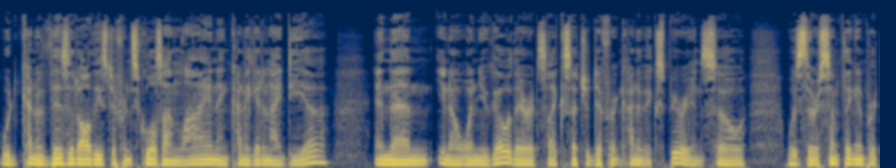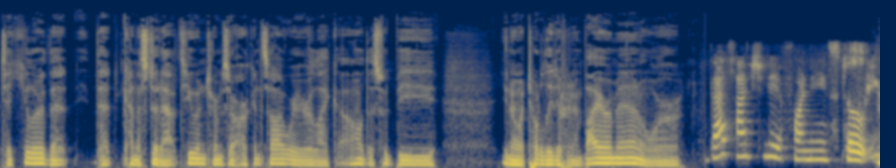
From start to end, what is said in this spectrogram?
would kind of visit all these different schools online and kind of get an idea. And then, you know, when you go there, it's like such a different kind of experience. So, was there something in particular that that kind of stood out to you in terms of Arkansas where you're like, oh, this would be, you know, a totally different environment or That's actually a funny story.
